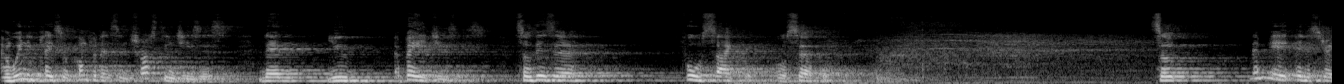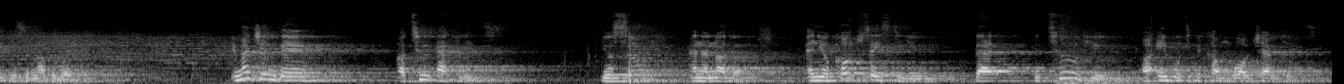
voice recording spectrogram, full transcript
And when you place your confidence and trust in Jesus, then you obey Jesus. So there's a full cycle or circle. So let me illustrate this another way. Imagine there are two athletes, yourself and another. And your coach says to you that the two of you are able to become world champions.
